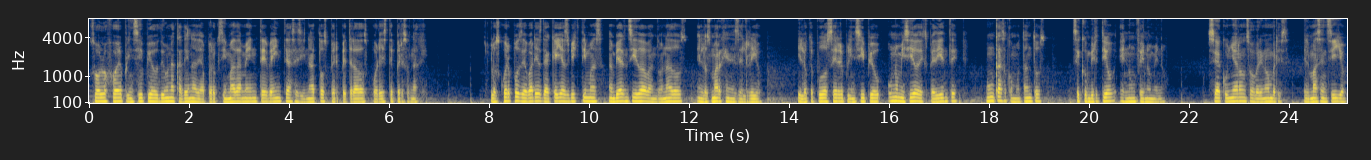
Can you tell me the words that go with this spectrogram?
solo fue el principio de una cadena de aproximadamente 20 asesinatos perpetrados por este personaje. Los cuerpos de varias de aquellas víctimas habían sido abandonados en los márgenes del río, y lo que pudo ser al principio un homicidio de expediente, un caso como tantos, se convirtió en un fenómeno. Se acuñaron sobrenombres, el más sencillo,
